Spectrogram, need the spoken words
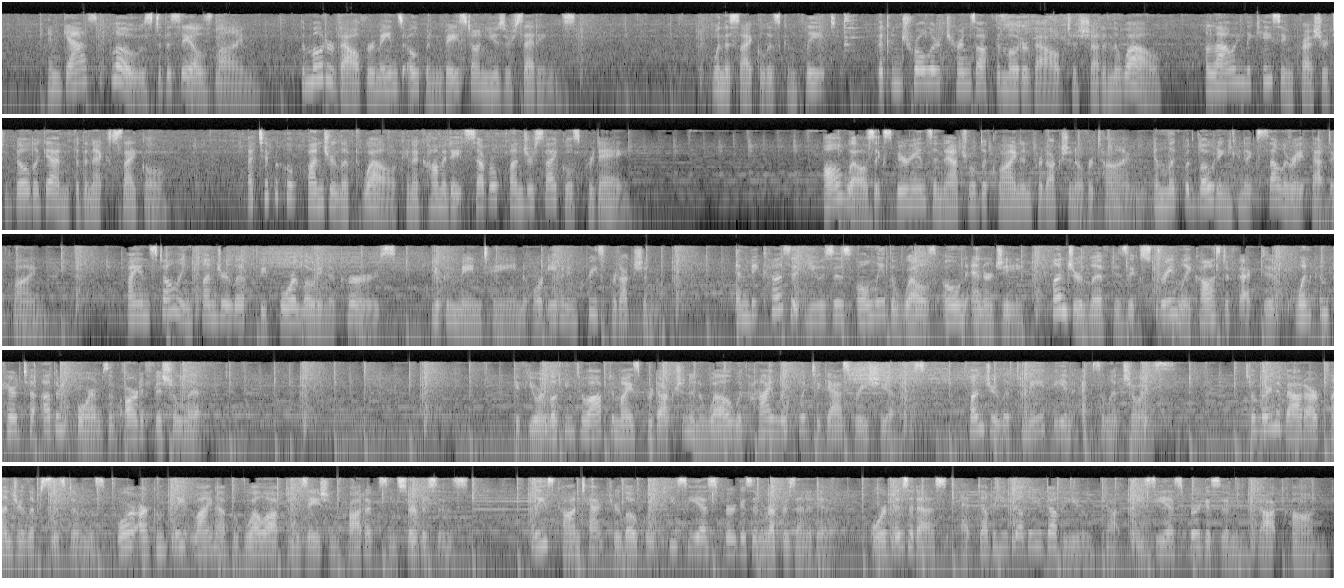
and gas flows to the sales line. The motor valve remains open based on user settings. When the cycle is complete, the controller turns off the motor valve to shut in the well allowing the casing pressure to build again for the next cycle. A typical plunger lift well can accommodate several plunger cycles per day. All wells experience a natural decline in production over time, and liquid loading can accelerate that decline. By installing plunger lift before loading occurs, you can maintain or even increase production and because it uses only the well's own energy, plunger lift is extremely cost effective when compared to other forms of artificial lift. If you're looking to optimize production in a well with high liquid to gas ratios, plunger lift may be an excellent choice. To learn about our plunger lift systems or our complete lineup of well optimization products and services, please contact your local PCS Ferguson representative or visit us at www.pcsferguson.com.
